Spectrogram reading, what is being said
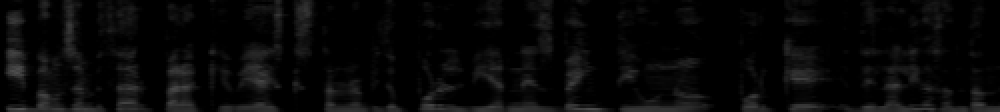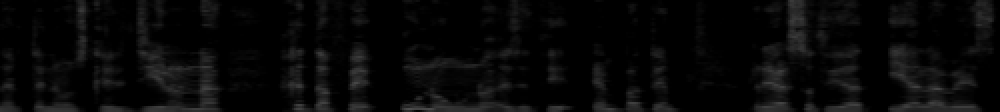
Y vamos a empezar para que veáis que está rápido por el viernes 21, porque de la Liga Santander tenemos que el Girona Getafe 1-1, es decir, empate, Real Sociedad y Alavés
